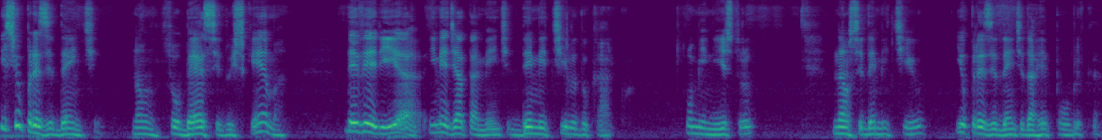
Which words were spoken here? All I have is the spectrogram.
E se o presidente não soubesse do esquema, deveria imediatamente demiti-lo do cargo o ministro não se demitiu e o presidente da República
